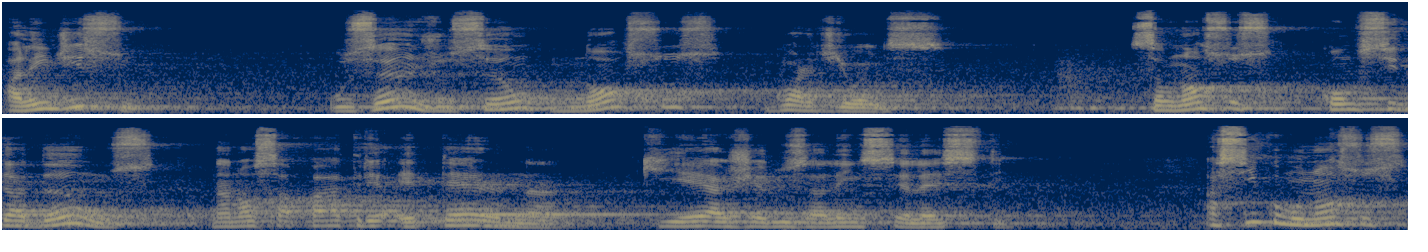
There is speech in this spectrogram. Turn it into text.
Além disso, os anjos são nossos guardiões, são nossos concidadãos na nossa pátria eterna, que é a Jerusalém celeste. Assim como nossos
